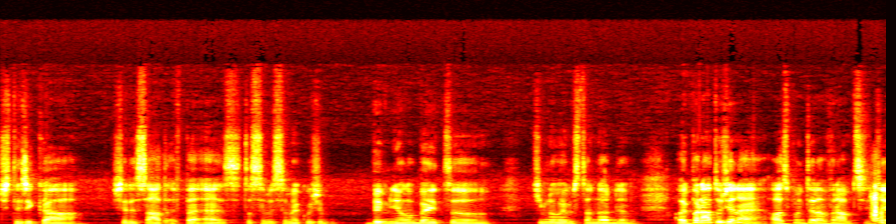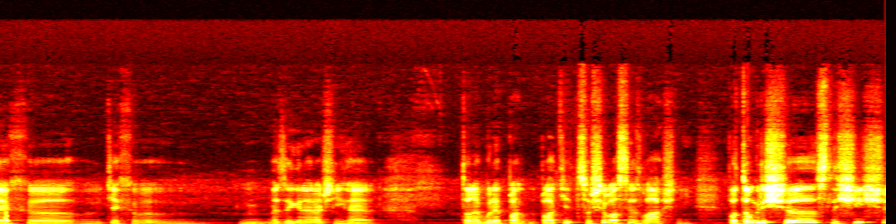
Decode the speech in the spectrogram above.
4K, 60 FPS, to si myslím jako, že by mělo být tím novým standardem. A vypadá to, že ne, alespoň teda v rámci těch, eh, těch eh, mezigeneračních her to nebude platit, což je vlastně zvláštní. Potom, když eh, slyšíš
